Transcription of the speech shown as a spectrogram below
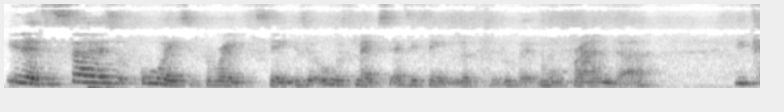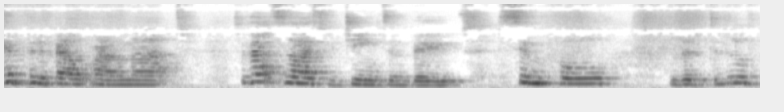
You know, the fur is always a great thing because it always makes everything look a little bit more grander. You can put a belt around that. So that's nice with jeans and boots. Simple, with a little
